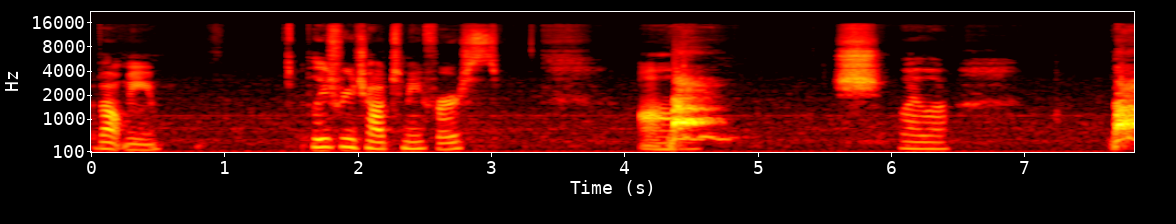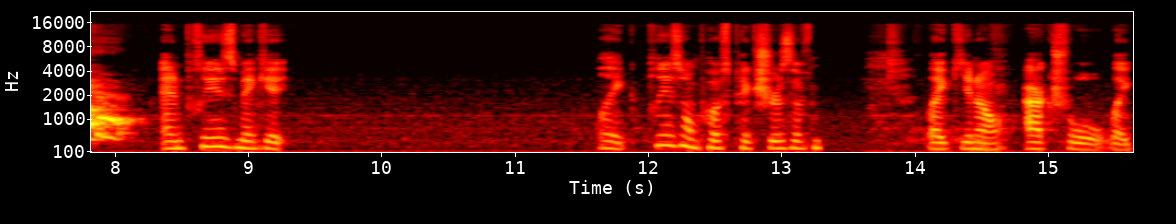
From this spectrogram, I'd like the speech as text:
about me. Please reach out to me first. Um, shh, Lila. And please make it like please don't post pictures of me, like you know actual like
